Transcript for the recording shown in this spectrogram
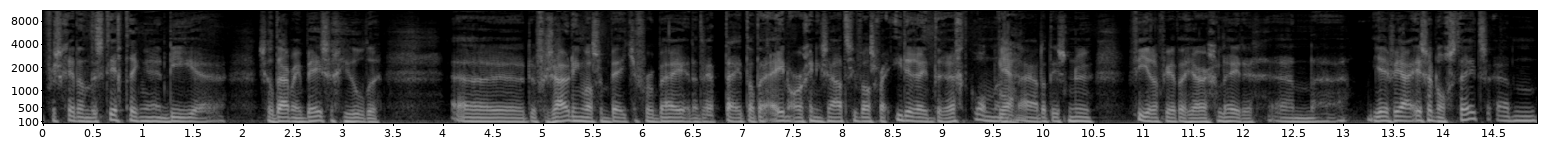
verschillende stichtingen die uh, zich daarmee bezig hielden. de verzuiling was een beetje voorbij. En het werd tijd dat er één organisatie was waar iedereen terecht kon. Ja. Nou ja, dat is nu 44 jaar geleden. En JVA is er nog steeds. En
